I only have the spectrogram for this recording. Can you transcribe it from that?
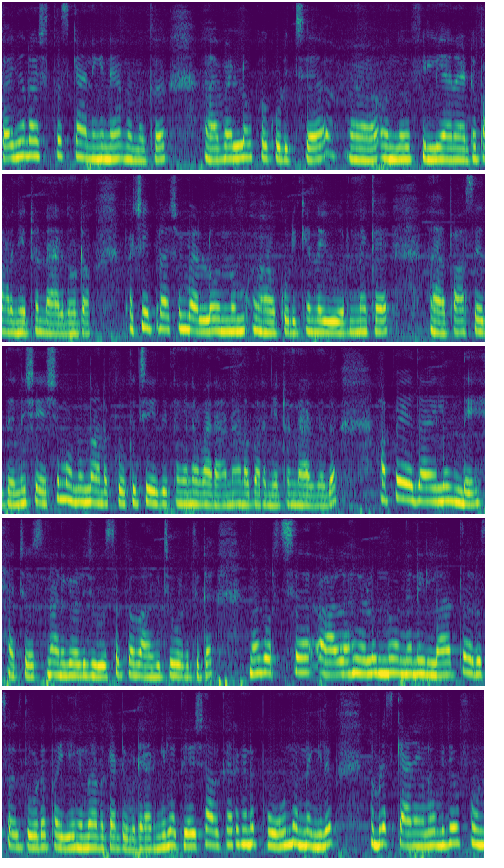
കഴിഞ്ഞ പ്രാവശ്യത്തെ സ്കാനിങ്ങിന് നമുക്ക് വെള്ളമൊക്കെ കുടിച്ച് ഒന്ന് ഫില്ല് ചെയ്യാനായിട്ട് പറഞ്ഞിട്ടുണ്ടായിരുന്നു കേട്ടോ പക്ഷേ ഇപ്രാവശ്യം വെള്ളമൊന്നും കുടിക്കേണ്ട യൂറിനൊക്കെ പാസ് ചെയ്തതിന് ശേഷം ഒന്ന് നടക്കുകയൊക്കെ ചെയ്തിട്ട് അങ്ങനെ വരാനാണ് പറഞ്ഞിട്ടുണ്ടായിരുന്നത്. അപ്പോൾ ഏതായാലും ദേ അച്ചൂസിനാണെങ്കിൽ ഒരു ജ്യൂസൊക്കെ വാങ്ങിച്ചു കൊടുത്തിട്ട് ഞാൻ കുറച്ച് ആളുകളൊന്നും അങ്ങനെ ഇല്ലാത്ത ഒരു സ്ഥലത്തൂടെ പയ്യെ ഇങ്ങനെ നടക്കാണ്ട് ഇവിടെ. ആണെങ്കിൽ അത്യാവശ്യം ആൾക്കാരങ്ങനെ പോകുന്നുണ്ടെങ്കിലും നമ്മുടെ സ്കാനിങ് റൂമിന്റെ ഫുൾ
